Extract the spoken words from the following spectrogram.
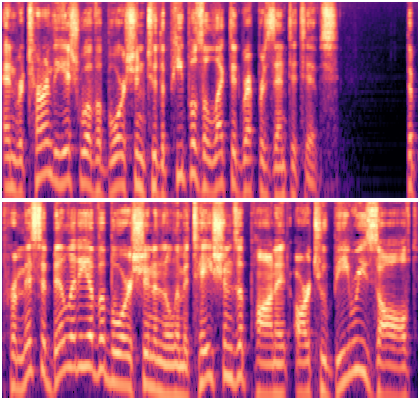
and return the issue of abortion to the people's elected representatives. The permissibility of abortion and the limitations upon it are to be resolved,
